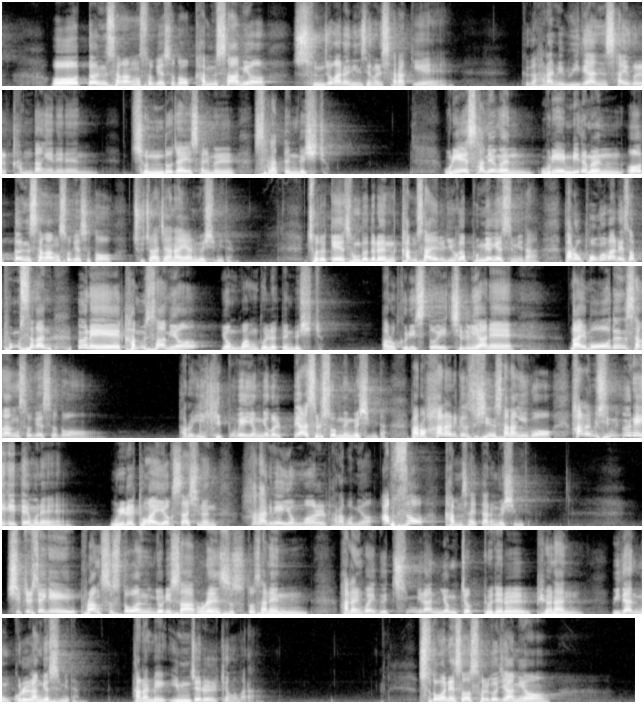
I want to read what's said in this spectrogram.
어떤 상황 속에서도 감사하며 순종하는 인생을 살았기에 그가 하나님의 위대한 사역을 감당해내는 전도자의 삶을 살았던 것이죠. 우리의 사명은 우리의 믿음은 어떤 상황 속에서도 주저하지 않아야 하는 것입니다. 초대교회 성도들은 감사할 이유가 분명했습니다. 바로 복음 안에서 풍성한 은혜에 감사하며 영광 돌렸던 것이죠. 바로 그리스도의 진리 안에 나의 모든 상황 속에서도 바로 이 기쁨의 영역을 빼앗을 수 없는 것입니다. 바로 하나님께서 주신 사랑이고 하나님 주신 은혜이기 때문에 우리를 통하여 역사하시는 하나님의 영광을 바라보며 앞서 감사했다는 것입니다. 17세기 프랑스 수도원 요리사 로렌스 수도사는 하나님과의 그 친밀한 영적 교제를 표현한 위대한 문구를 남겼습니다. 하나님의 임재를 경험하라. 수도원에서 설거지하며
